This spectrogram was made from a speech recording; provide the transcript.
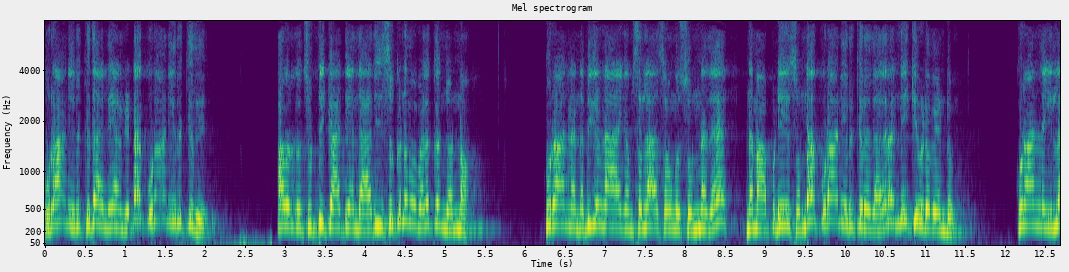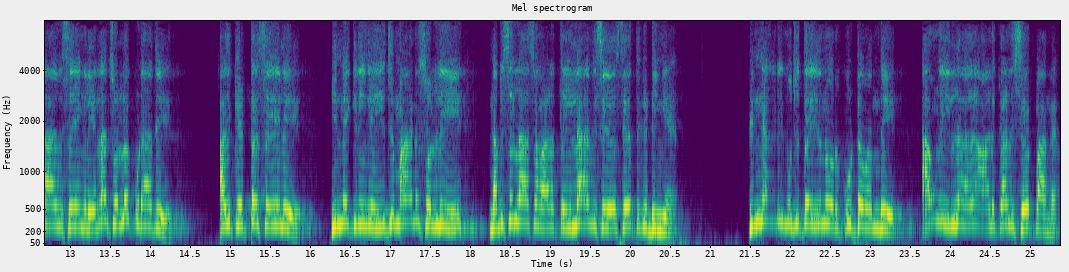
குரான் இருக்குதா இல்லையான்னு கேட்டா குரான் இருக்குது. அவர்கள் சுட்டி காட்டி அந்த அதிசுக்கு நம்ம விளக்கம் சொன்னோம். குரான்ல நபிகள் நாயகம் ஸல்லல்லாஹு அவங்க சொன்னதை நம்ம அப்படியே சொன்னா குரான் இருக்கிறது அதெல்லாம் நீக்கி விட வேண்டும். குரான்ல இல்லாத விஷயங்களை எல்லாம் சொல்லக்கூடாது. அது கெட்ட செயலு. இன்னைக்கு நீங்க இஜுமான்னு சொல்லி நபிசுல்லாச காலத்தை இல்லாத விஷயத்தை சேர்த்துக்கிட்டீங்க. பின்னாடி முஜுத்தயின்னு ஒரு கூட்டம் வந்து அவங்க இல்லாத ஆளுக்காளு சேர்ப்பாங்க.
